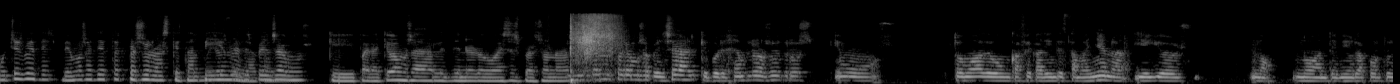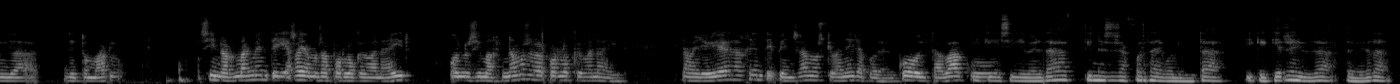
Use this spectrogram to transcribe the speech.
Muchas veces vemos a ciertas personas que están Muchas pidiendo en veces pensamos que para qué vamos a darles dinero a esas personas. Y nos paramos a pensar que, por ejemplo, nosotros hemos tomado un café caliente esta mañana y ellos no, no han tenido la oportunidad de tomarlo. Si normalmente ya sabemos a por lo que van a ir, o nos imaginamos a por lo que van a ir, la mayoría de la gente pensamos que van a ir a por alcohol, tabaco... Y que si de verdad tienes esa fuerza de voluntad y que quieres ayudar, de verdad,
